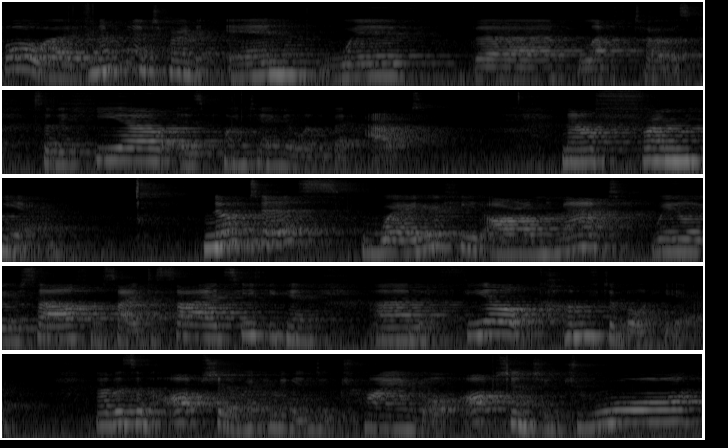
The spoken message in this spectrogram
forward, and then I'm going to turn in with the left toes. So the heel is pointing a little bit out. Now from here, notice where your feet are on the mat. Wiggle yourself from side to side. See if you can um, feel comfortable here. Now there's an option, we're coming into triangle, option to draw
